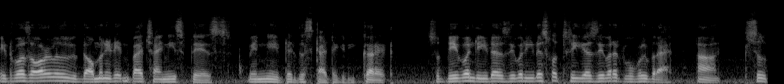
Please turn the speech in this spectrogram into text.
it was all dominated by Chinese players when we entered this category. Correct. So, they were leaders. They were leaders for three years. They were a global brand. Ah, So,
